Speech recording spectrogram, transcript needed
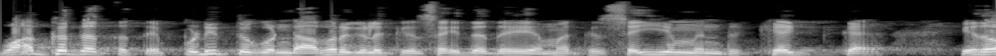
வாக்குத்தத்தை பிடித்து கொண்டு அவர்களுக்கு செய்ததை எமக்கு செய்யும் என்று கேட்க ஏதோ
